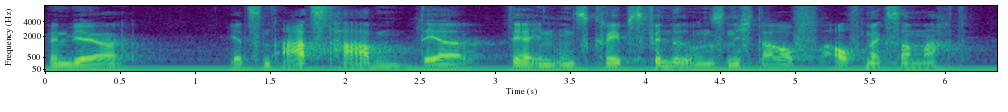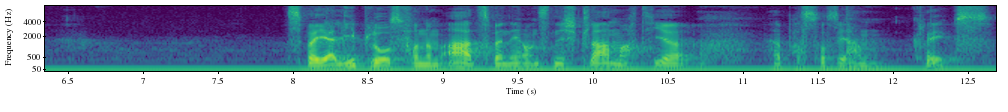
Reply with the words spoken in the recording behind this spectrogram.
wenn wir jetzt einen Arzt haben, der, der in uns Krebs findet und uns nicht darauf aufmerksam macht? Es wäre ja lieblos von einem Arzt, wenn er uns nicht klar macht, hier, Herr Pastor, Sie haben Krebs.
